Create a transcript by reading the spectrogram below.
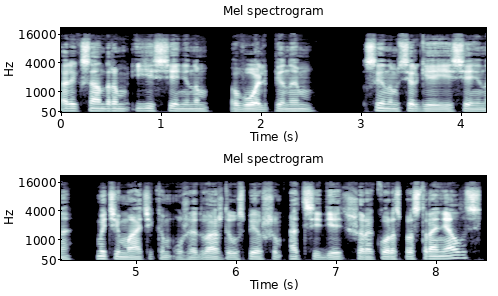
Александром Есениным Вольпиным, сыном Сергея Есенина, математикам, уже дважды успевшим отсидеть, широко распространялось,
